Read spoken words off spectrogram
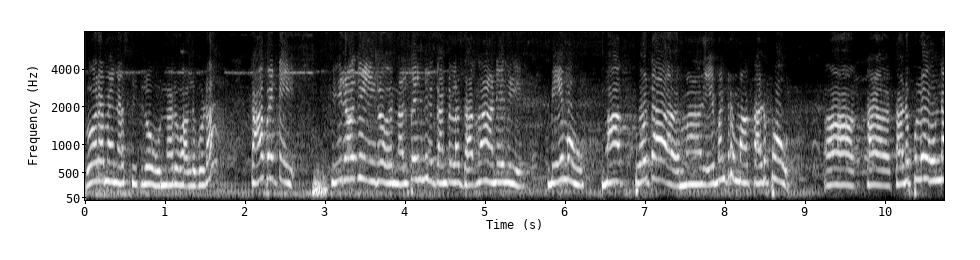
ఘోరమైన స్థితిలో ఉన్నారు వాళ్ళు కూడా. కాబట్టి ఈరోజు ఈరోజు నలభై ఎనిమిది గంటల ధర్నా అనేది మేము మా పూట మా ఏమంటారు మా కడుపు కడుపులో ఉన్న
